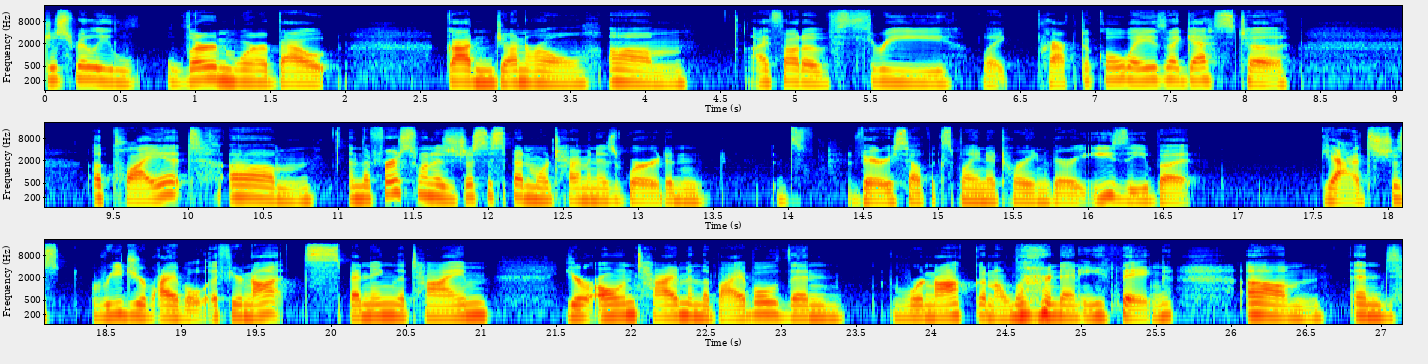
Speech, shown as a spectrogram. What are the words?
just really learn more about God in general. Um, I thought of three like practical ways, I guess, to apply it. Um, and the first one is just to spend more time in His Word, and it's very self-explanatory and very easy, but yeah, it's just read your Bible. If you're not spending the time, your own time in the Bible, then we're not going to learn anything. Um, and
